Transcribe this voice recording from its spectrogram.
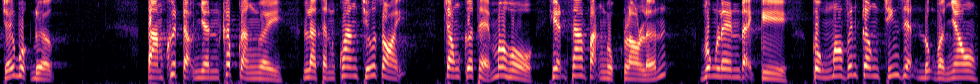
chới buộc được. Tam khuyết đạo nhân khắp cả người là thần quang chiếu rọi, trong cơ thể mơ hồ hiện ra vạn ngục lò lớn, vung lên đại kỳ cùng mau Viễn Công chính diện đụng vào nhau.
